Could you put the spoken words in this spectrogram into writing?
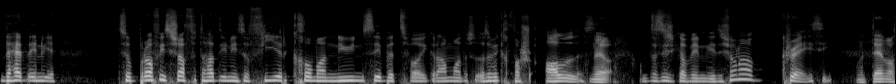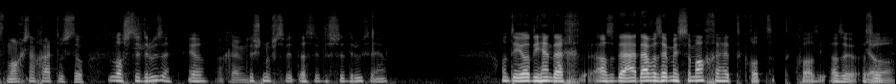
Und der hat irgendwie... So Profis schaffen hat irgendwie so 4,972 Gramm oder so. Also wirklich fast alles. Ja. Und das ist, glaube ich, irgendwie schon noch crazy. Und dann, was machst du nachher? Tust du so... Lass es raus. Ja. Okay. Du schnuffst es also ist raus, ja. Und ja, die haben echt, also der, der was er müssen machen, hat gekotzt, quasi. Also, also ja.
